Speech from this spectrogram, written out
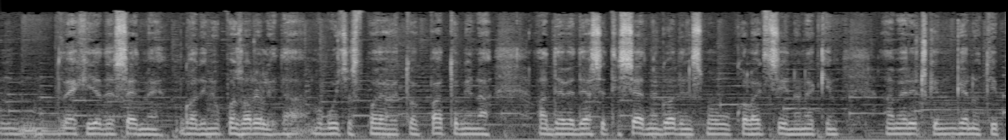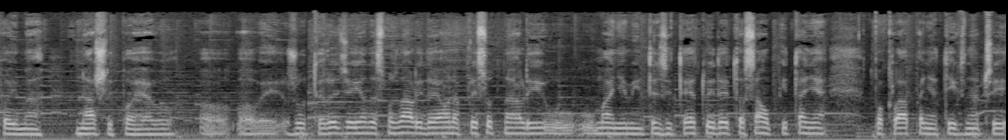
2007. godine upozorili da mogućnost pojave tog patogena, a 97. godine smo u kolekciji na nekim američkim genotipovima našli pojavu o, ove žute rđe i onda smo znali da je ona prisutna ali u, u manjem intenzitetu i da je to samo pitanje poklapanja tih znači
